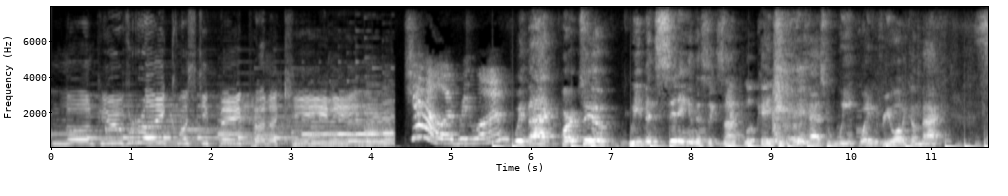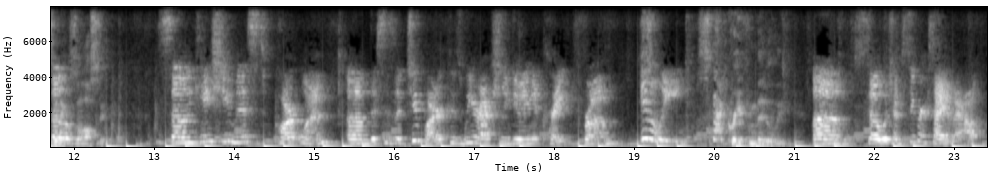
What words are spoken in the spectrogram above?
Non più avrai questi bei panacchini, back, part two. We've been sitting in this exact location for the past week waiting for you all to come back. It's been So, exhausting. so in case you missed part one, um, this is a two-parter because we are actually doing a crate from Italy. Snack crate from Italy. Um, so which I'm super excited about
